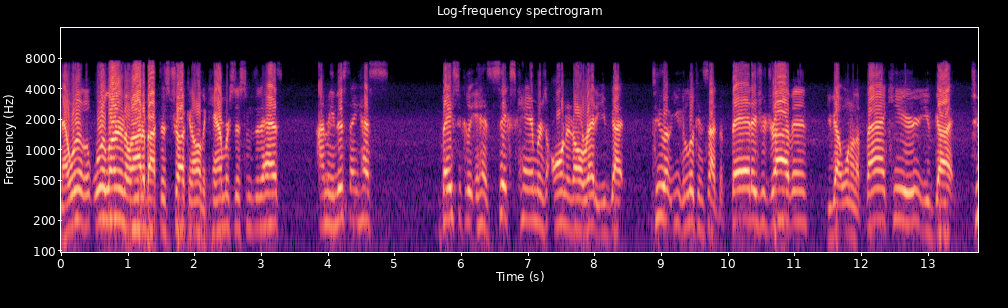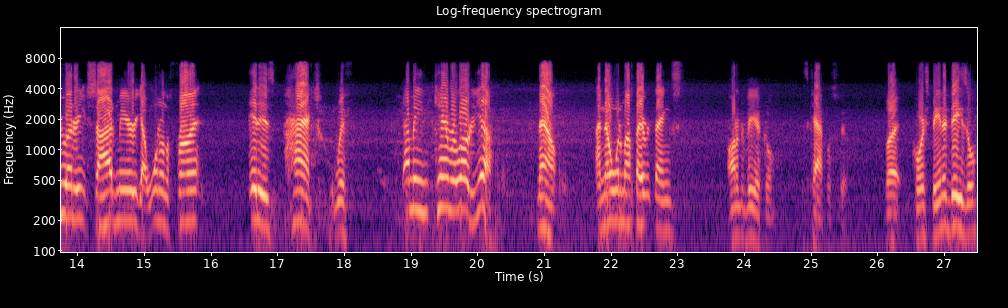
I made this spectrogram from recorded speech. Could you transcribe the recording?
now we're we're learning a lot about this truck and all the camera systems it has. I mean, this thing has basically it has six cameras on it already. You've got two. of You can look inside the bed as you're driving. You've got one on the back here. You've got two under each side mirror. You got one on the front. It is packed with. I mean, camera loaded. Yeah. Now, I know one of my favorite things on a vehicle is capless fill. But of course, being a diesel,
